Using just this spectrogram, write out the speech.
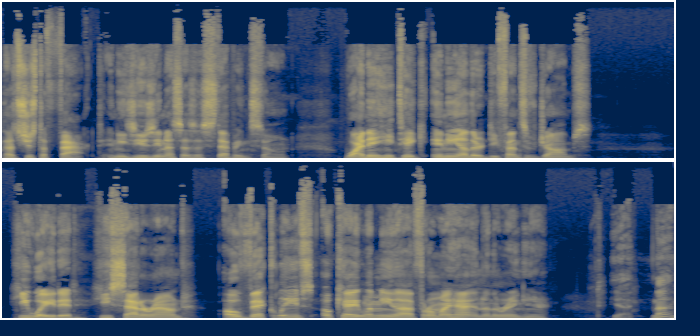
That's just a fact. And he's using us as a stepping stone. Why didn't he take any other defensive jobs? He waited. He sat around. Oh, Vic leaves? Okay, let me uh, throw my hat into the ring here. Yeah, not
